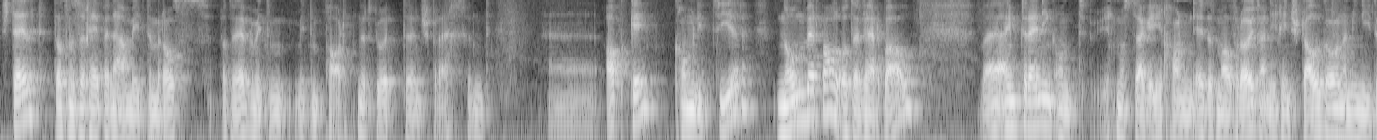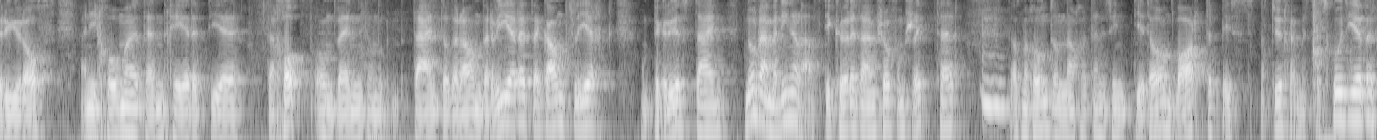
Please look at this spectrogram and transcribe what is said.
stellt, dass man sich eben auch mit dem Ross oder eben mit dem, mit dem Partner tut, entsprechend äh, abgeben, kommunizieren, nonverbal oder verbal äh, im Training und ich muss sagen, ich habe jedes Mal Freude, wenn ich in den Stall gehe, meine drei Ross, wenn ich komme, dann kehren die den Kopf und wenn der eine oder andere wiehert ganz leicht und begrüßt einen. Nur wenn man reinläuft, die hören einem schon vom Schritt her, mhm. dass man kommt und nachher dann sind die da und warten bis, natürlich haben wir das gut über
